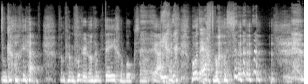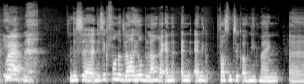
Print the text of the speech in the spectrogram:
Ja, van mijn moeder dan een tegenboek. Zo. Ja, hoe het echt was. maar, dus, uh, dus ik vond het wel heel belangrijk. En, en, en het was natuurlijk ook niet mijn... Uh,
